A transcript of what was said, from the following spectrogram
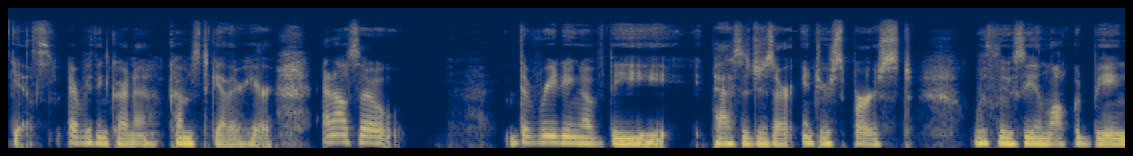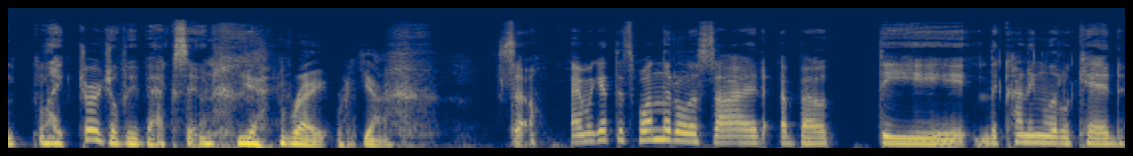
yes, everything kind of comes together here, and also the reading of the passages are interspersed with Lucy and Lockwood being like, George will be back soon. Yeah, right. Yeah. So, and we get this one little aside about the the cunning little kid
